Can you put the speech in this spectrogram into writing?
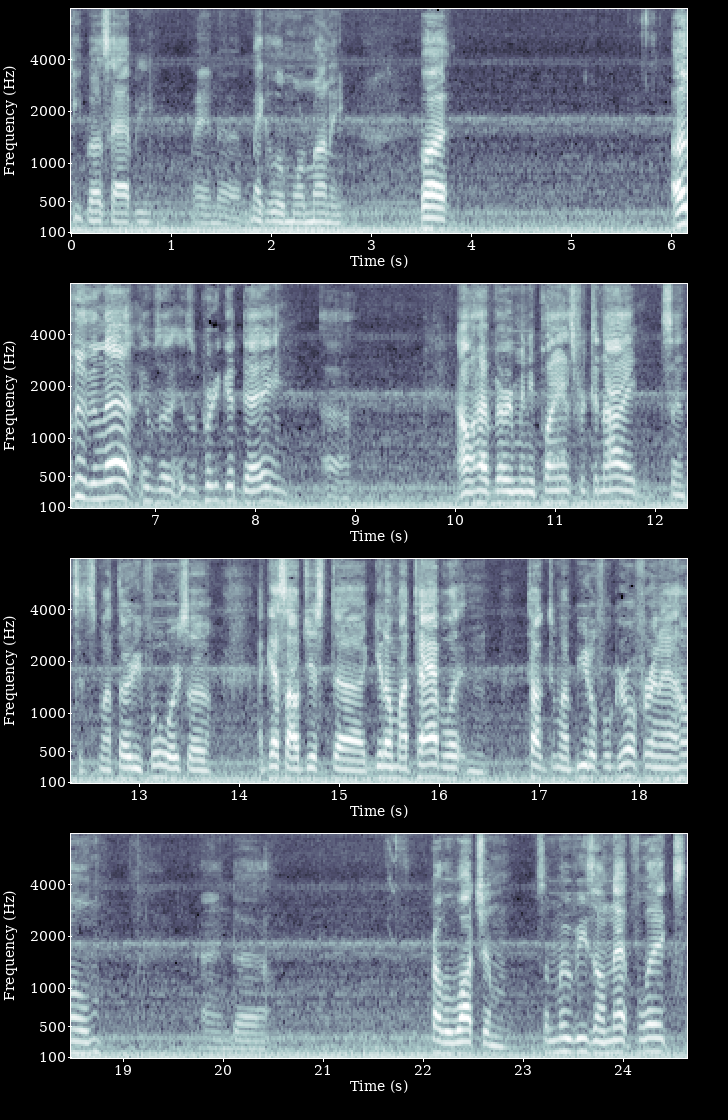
keep us happy, and uh, make a little more money. But other than that, it was a it was a pretty good day. Uh, I don't have very many plans for tonight since it's my 34, so I guess I'll just uh, get on my tablet and talk to my beautiful girlfriend at home, and uh, probably watch some movies on Netflix.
